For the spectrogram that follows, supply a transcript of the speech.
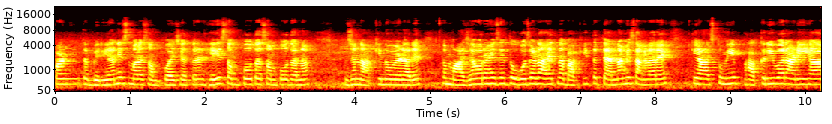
पण तर बिर्याणीच मला संपवायची आहे कारण हे संपवता संपवताना माझ्या नाकी न येणार आहे. तर माझ्यावर हे जे दोघं जण आहेत ना बाकी तर त्यांना मी सांगणार आहे की आज तुम्ही भाकरीवर आणि ह्या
